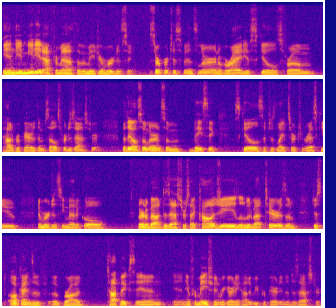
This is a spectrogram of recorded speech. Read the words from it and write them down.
in the immediate aftermath of a major emergency. CERT participants learn a variety of skills from how to prepare themselves for disaster, but they also learn some basic skills such as light search and rescue, emergency medical, learn about disaster psychology, a little bit about terrorism, just all kinds of, of broad topics and, and information regarding how to be prepared in a disaster.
